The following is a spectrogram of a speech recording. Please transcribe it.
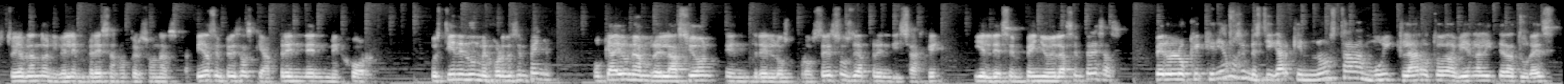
estoy hablando a nivel empresa, no personas, aquellas empresas que aprenden mejor, pues tienen un mejor desempeño, o que hay una relación entre los procesos de aprendizaje y el desempeño de las empresas. Pero lo que queríamos investigar, que no estaba muy claro todavía en la literatura, es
